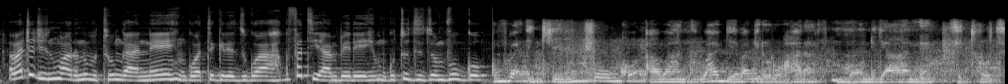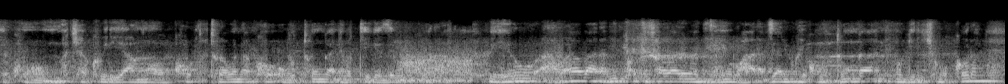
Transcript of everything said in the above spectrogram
abajeje intwaro n'ubutungane ngo bategerezwa gufata iya mbere mu gutuza izo mvugo kuvuga ikintu cy'uko abantu bagiye bagira uruhara mu ndyane ziturutse ku macakubiri y'amoko turabona ko ubutungane butigeze bukora rero ababa barabikoze cyangwa bari bagizemo uruhara byari bikwiye ku butungane bugira icyo bukora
